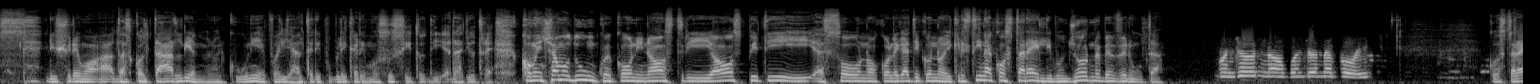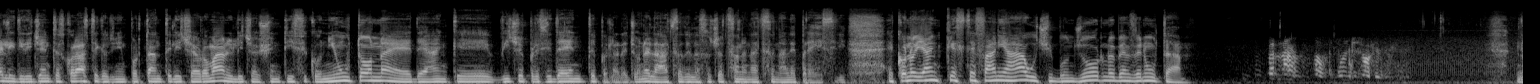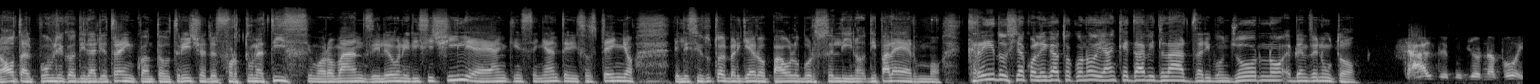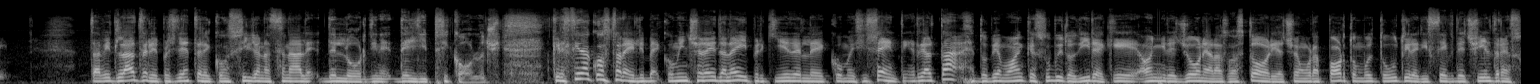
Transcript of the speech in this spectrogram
riusciremo ad ascoltarli, almeno alcuni, e poi gli altri li pubblicheremo sul sito di Radio 3. Cominciamo dunque con i nostri ospiti, eh, sono collegati con noi Cristina Costarelli, buongiorno e benvenuta. Buongiorno, buongiorno a voi. Costarelli, dirigente scolastico di un importante liceo romano, il liceo scientifico Newton, ed è anche vicepresidente per la regione Lazio dell'Associazione Nazionale Presidi. E con noi anche Stefania Auci, buongiorno e benvenuta. Nota al pubblico di Radio 3 in quanto autrice del fortunatissimo romanzo I Leoni di Sicilia e anche insegnante di sostegno dell'Istituto Alberghiero Paolo Borsellino di Palermo. Credo sia collegato con noi anche David Lazzari, buongiorno e benvenuto. Salve, buongiorno a voi. David Lazzari, il presidente del Consiglio nazionale dell'Ordine degli Psicologi. Cristina Costarelli, beh, comincerei da lei per chiederle come si sente. In realtà eh, dobbiamo anche subito dire che ogni regione ha la sua storia, c'è un rapporto molto utile di Save the Children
